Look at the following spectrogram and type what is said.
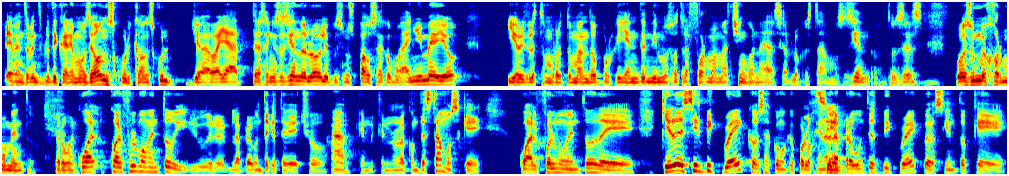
eventualmente platicaremos de OnSchool, que OnSchool llevaba ya tres años haciéndolo, le pusimos pausa como de año y medio y ahorita lo estamos retomando porque ya entendimos otra forma más chingona de hacer lo que estábamos haciendo. Entonces, pues es un mejor momento. Pero bueno. ¿Cuál, ¿Cuál fue el momento? Y la pregunta que te había hecho, ah. que, no la contestamos, que ¿cuál fue el momento de, quiero decir Big Break? O sea, como que por lo general la pregunta es Big Break, pero siento que,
